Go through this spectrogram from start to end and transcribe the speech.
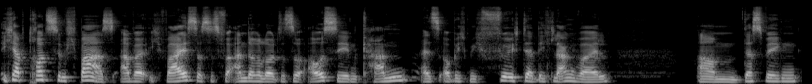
Ich habe trotzdem Spaß, aber ich weiß, dass es für andere Leute so aussehen kann, als ob ich mich fürchterlich langweile. Ähm, deswegen,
